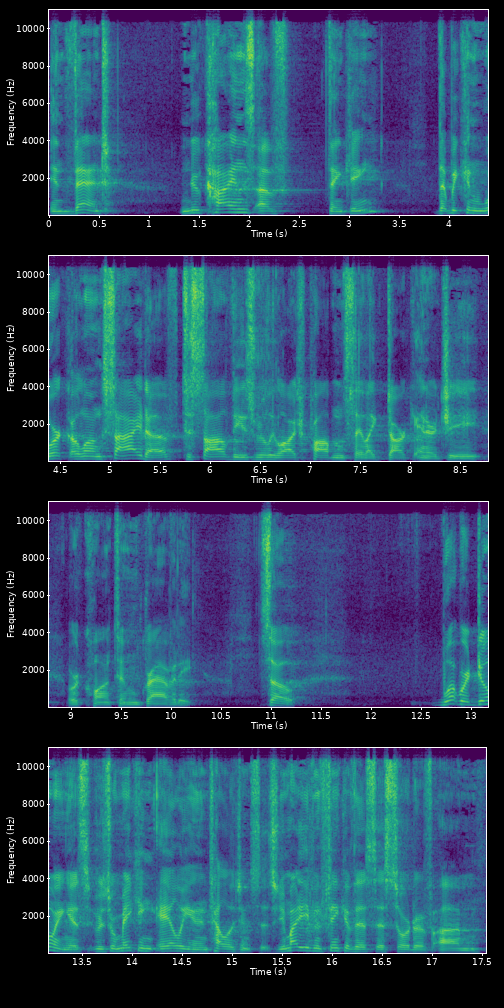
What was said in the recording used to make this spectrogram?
invent new kinds of thinking that we can work alongside of to solve these really large problems, say like dark energy or quantum gravity. So what we're doing is, is we're making alien intelligences. You might even think of this as sort of um,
